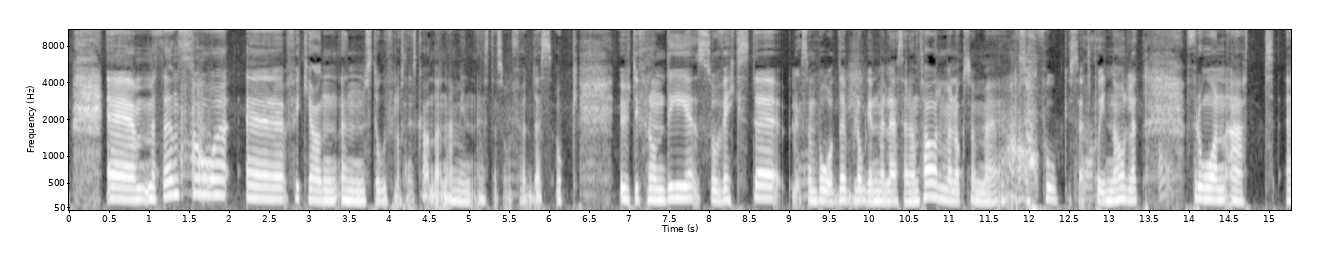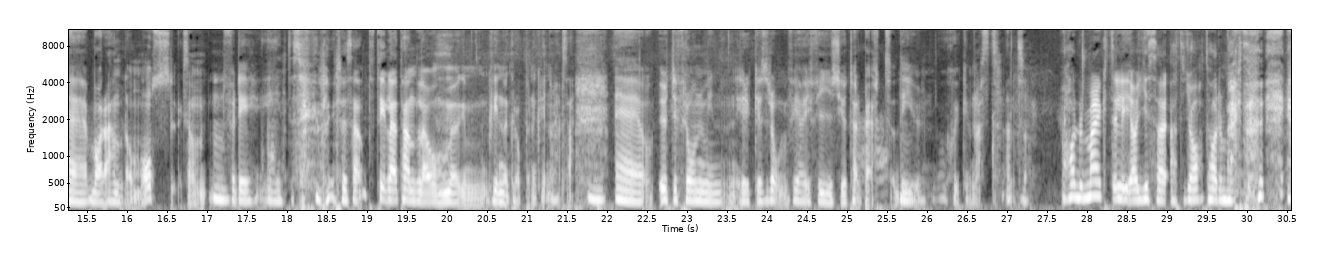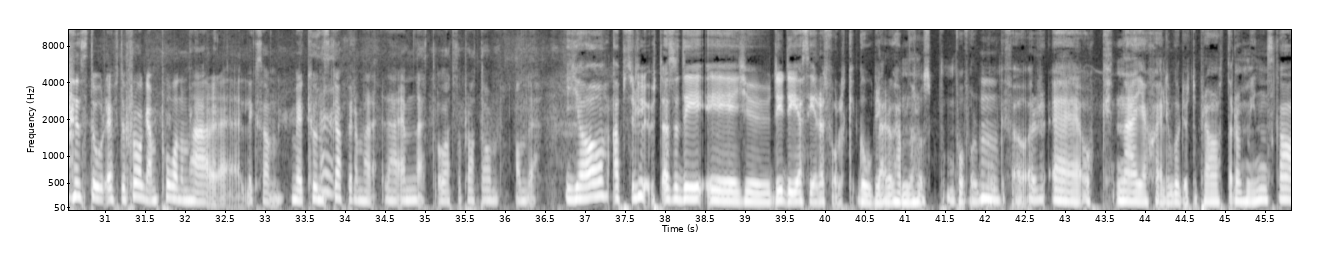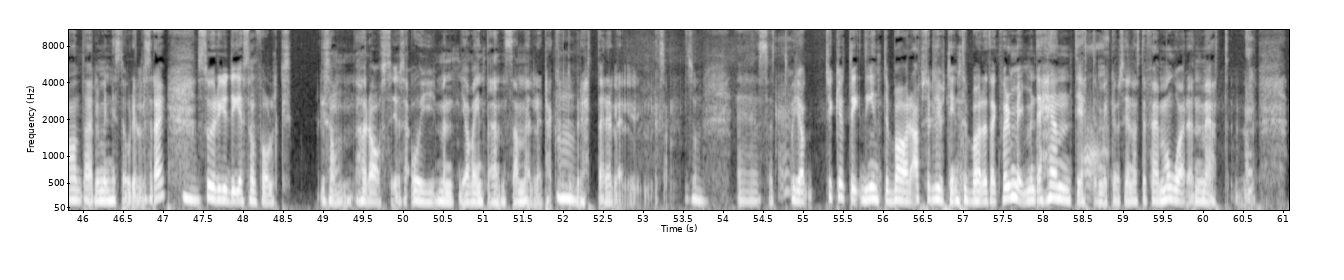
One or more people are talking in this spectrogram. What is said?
Eh, men sen så eh, fick jag en, en, stor förlossningsskada när min äldsta son föddes. Och utifrån det så växte liksom både bloggen med läsarantal men också med liksom, fokuset på innehållet. Från att eh, bara handla om oss, liksom, mm. för det är inte så intressant, till att handla om eh, kvinnokroppen och kvinnohälsa. Mm. Eh, utifrån min yrkesroll, för jag är fysioterapeut, det är ju mm. sjukgymnast alltså. Har du märkt, eller jag gissar att ja, det har du märkt, en stor efterfrågan på de här, eh, liksom, mer kunskap i de här, det här ämnet och att få prata om, om det? Ja, absolut. Alltså det är ju det, är det jag ser att folk googlar och hamnar hos, på vår blogg mm. för. Eh, och när jag själv går ut och pratar om min skada eller min historia eller sådär, mm. så är det ju det som folk liksom hör av sig och säger oj, men jag var inte ensam eller tack för att du berättar eller liksom så. Eh, så att, och jag tycker att det, det är inte bara, absolut inte bara tack vare mig, men det har hänt jättemycket de senaste fem åren med att,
